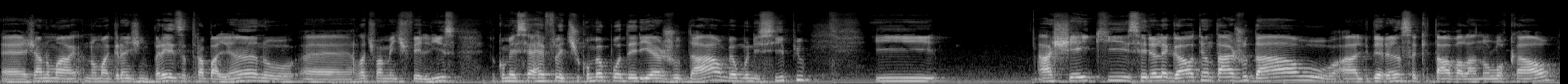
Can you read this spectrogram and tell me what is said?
é, já numa, numa grande empresa, trabalhando, é, relativamente feliz, eu comecei a refletir como eu poderia ajudar o meu município e achei que seria legal tentar ajudar o, a liderança que estava lá no local,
